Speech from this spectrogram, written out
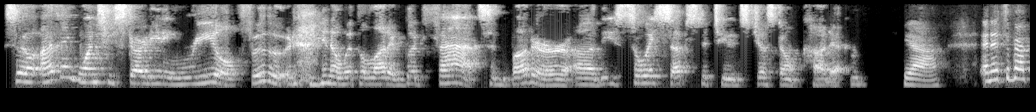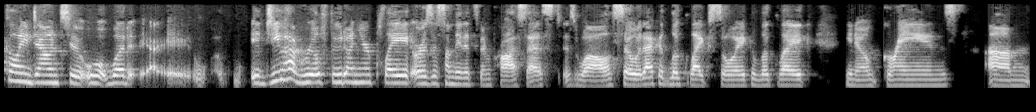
So I think once you start eating real food, you know, with a lot of good fats and butter, uh, these soy substitutes just don't cut it. Yeah. And it's about going down to what do you have real food on your plate or is this something that's been processed as well? So that could look like soy, could look like, you know, grains. Um,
